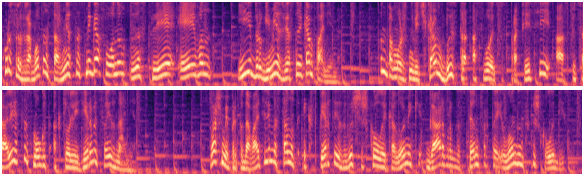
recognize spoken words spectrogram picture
Курс разработан совместно с Мегафоном, Nestle, Avon и другими известными компаниями. Он поможет новичкам быстро освоиться в профессии, а специалисты смогут актуализировать свои знания. Вашими преподавателями станут эксперты из Высшей школы экономики, Гарварда, Стэнфорда и Лондонской школы бизнеса.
